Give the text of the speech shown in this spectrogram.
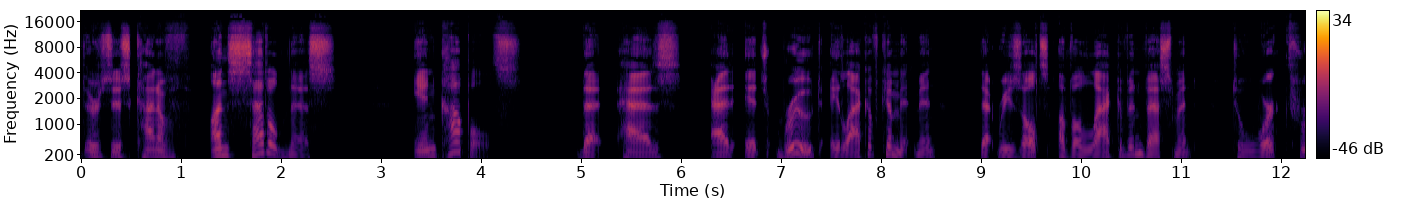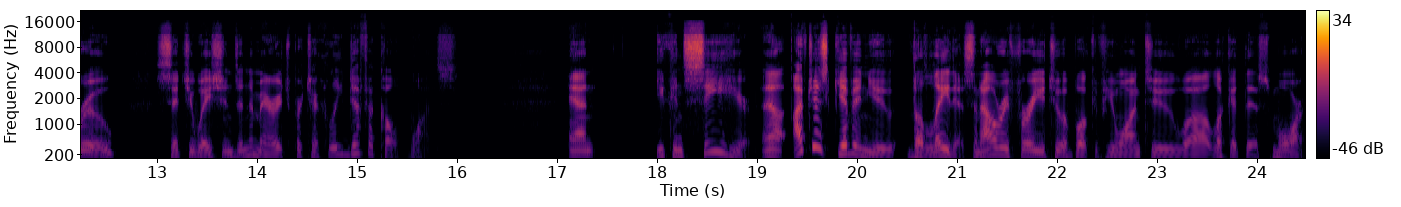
there's this kind of unsettledness in couples that has at its root a lack of commitment that results of a lack of investment to work through situations in the marriage, particularly difficult ones. And you can see here. Now, I've just given you the latest, and I'll refer you to a book if you want to uh, look at this more.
